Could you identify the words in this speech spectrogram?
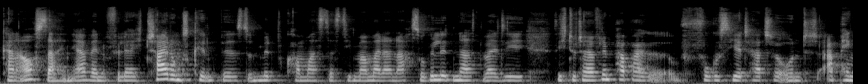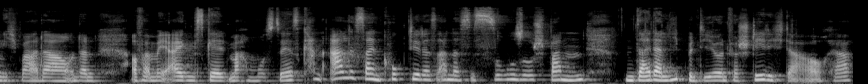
Kann auch sein, ja, wenn du vielleicht Scheidungskind bist und mitbekommen hast, dass die Mama danach so gelitten hat, weil sie sich total auf den Papa äh, fokussiert hatte und abhängig war da und dann auf einmal ihr eigenes Geld machen musste. Es kann alles sein, guck dir das an, das ist so, so spannend. Und sei da lieb mit dir und versteh dich da auch, ja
